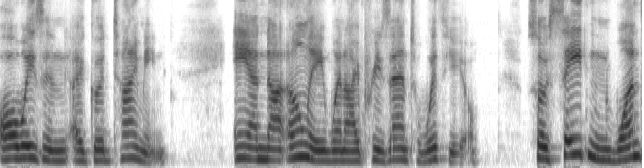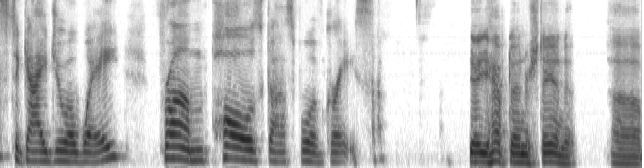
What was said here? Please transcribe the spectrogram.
always in a good timing, and not only when I present with you. So Satan wants to guide you away from Paul's gospel of grace. Yeah, you have to understand that uh,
